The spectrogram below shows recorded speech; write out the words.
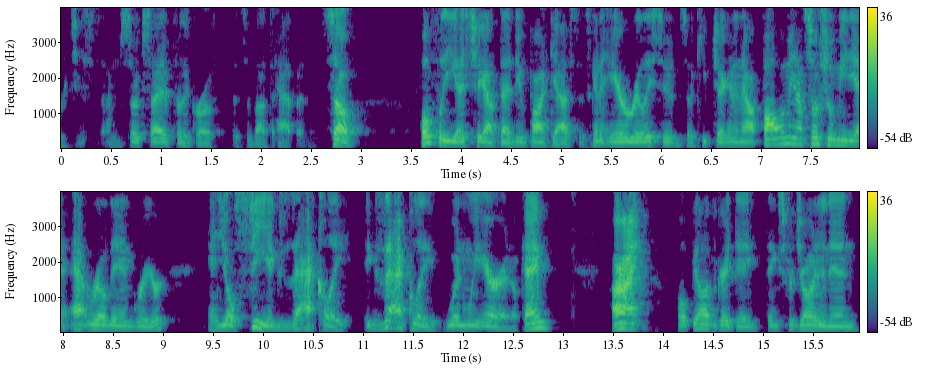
we're just I'm so excited for the growth that's about to happen. So hopefully you guys check out that new podcast. It's going to air really soon, so keep checking it out. Follow me on social media at Real Dan Greer, and you'll see exactly exactly when we air it. Okay. All right. Hope you all have a great day. Thanks for joining in.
